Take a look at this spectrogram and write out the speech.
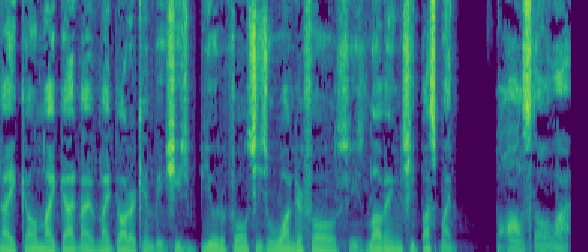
Like, oh my God, my, my daughter can be, she's beautiful. She's wonderful. She's loving. She busts my balls though a lot,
